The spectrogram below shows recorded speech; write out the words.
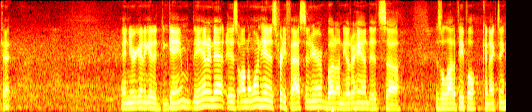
Okay. And you're going to get a game. The internet is, on the one hand, it's pretty fast in here, but on the other hand, it's uh, there's a lot of people connecting.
